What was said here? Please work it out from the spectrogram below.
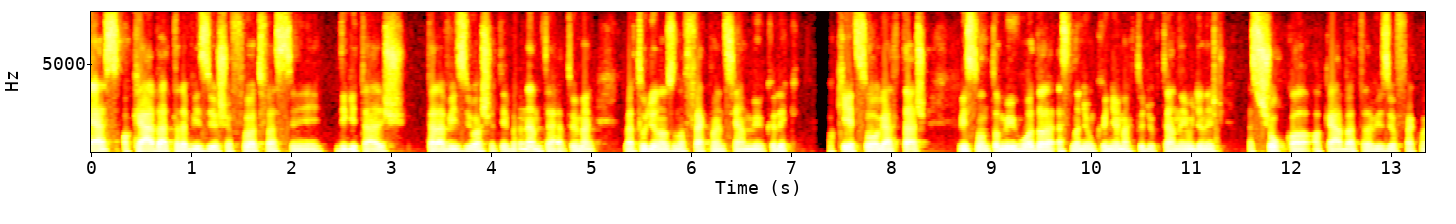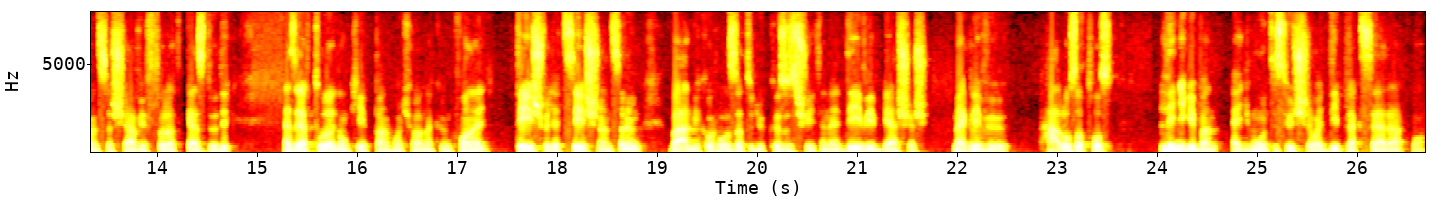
Ez a kábel televízió és a földfelszíni digitális televízió esetében nem tehető meg, mert ugyanazon a frekvencián működik a két szolgáltatás, viszont a műholdal ezt nagyon könnyen meg tudjuk tenni, ugyanis ez sokkal a kábel televízió frekvencia sávja fölött kezdődik, ezért tulajdonképpen, hogyha nekünk van egy T-s vagy egy C-s rendszerünk, bármikor hozzá tudjuk közösíteni egy DVB-SS meglévő hálózathoz, lényegében egy multiswitchre vagy diplexerre van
